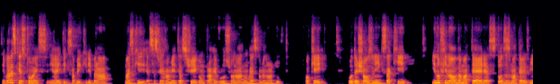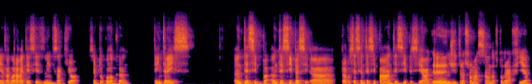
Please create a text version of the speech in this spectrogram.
Tem várias questões, e aí tem que saber equilibrar mas que essas ferramentas chegam para revolucionar, não resta a menor dúvida. Ok? Vou deixar os links aqui. E no final da matéria, todas as matérias minhas agora vai ter esses links aqui, ó. Sempre estou colocando. Tem três. Antecipa, antecipa-se, uh, para você se antecipar, antecipe-se a grande transformação da fotografia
